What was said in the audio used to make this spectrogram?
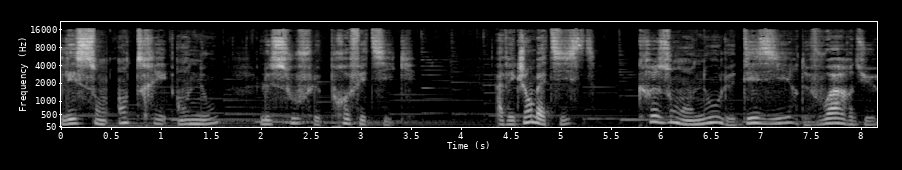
Laissons entrer en nous le souffle prophétique. Avec Jean-Baptiste, creusons en nous le désir de voir Dieu.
